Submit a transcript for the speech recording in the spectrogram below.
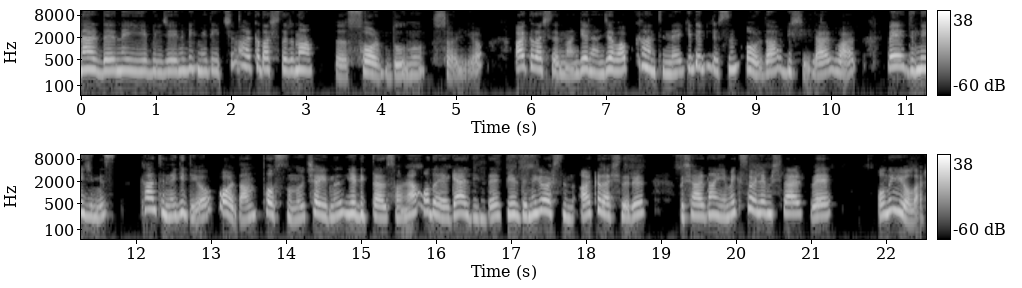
nerede ne yiyebileceğini bilmediği için arkadaşlarına e, sorduğunu söylüyor. Arkadaşlarından gelen cevap kantine gidebilirsin orada bir şeyler var. Ve dinleyicimiz kantine gidiyor. Oradan tostunu, çayını yedikten sonra odaya geldiğinde bir de ne görsün arkadaşları dışarıdan yemek söylemişler ve onu yiyorlar.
